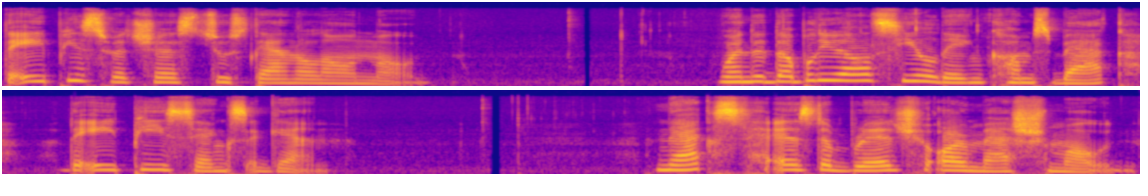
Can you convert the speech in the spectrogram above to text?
the AP switches to standalone mode. When the WLC link comes back, the AP syncs again. Next is the bridge or mesh mode.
